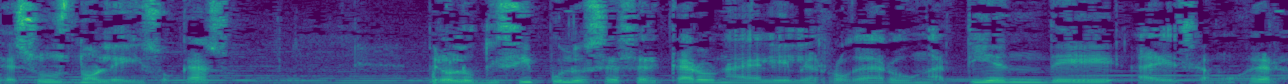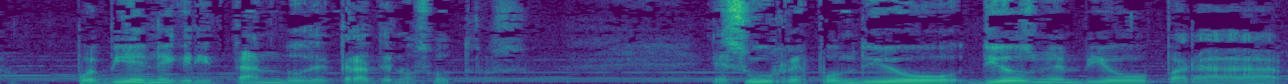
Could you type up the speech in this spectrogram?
Jesús no le hizo caso. Pero los discípulos se acercaron a él y le rogaron, atiende a esa mujer, pues viene gritando detrás de nosotros. Jesús respondió, Dios me envió para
